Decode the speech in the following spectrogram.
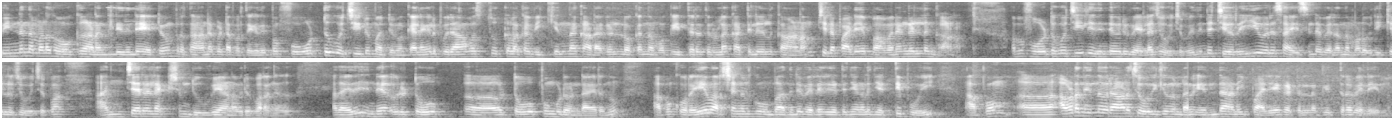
പിന്നെ നമ്മൾ നോക്കുകയാണെങ്കിൽ ഇതിന്റെ ഏറ്റവും പ്രധാനപ്പെട്ട പ്രത്യേകത ഇപ്പോൾ ഫോർട്ട് കൊച്ചിയിലും മറ്റുമൊക്കെ അല്ലെങ്കിൽ പുരാവസ്തുക്കളൊക്കെ വിൽക്കുന്ന കടകളിലൊക്കെ നമുക്ക് ഇത്തരത്തിലുള്ള കട്ടിലുകൾ കാണാം. ചില പഴയ ഭവനങ്ങളിലും കാണാം. അപ്പോൾ ഫോർട്ട് കൊച്ചിയിൽ ഇതിന്റെ ഒരു വില ചോദിച്ചപ്പോൾ ഇതിന്റെ ചെറിയൊരു സൈസിന്റെ വില നമ്മൾ ഒരിക്കലും ചോദിച്ചപ്പോൾ അഞ്ചര ലക്ഷം രൂപയാണ് അവർ പറഞ്ഞത്. അതായത് ഇതിന്റെ ഒരു ടോപ്പ് ടോപ്പും കൂടെ ഉണ്ടായിരുന്നു. അപ്പം കുറേ വർഷങ്ങൾക്ക് മുമ്പ് അതിന്റെ വില കേട്ട് ഞങ്ങൾ ഞെട്ടിപ്പോയി. അപ്പം അവിടെ നിന്ന് ഒരാൾ ചോദിക്കുന്നുണ്ടായിരുന്നു എന്താണ് ഈ പഴയ കെട്ടലിനൊക്കെ ഇത്ര വിലയെന്ന്?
